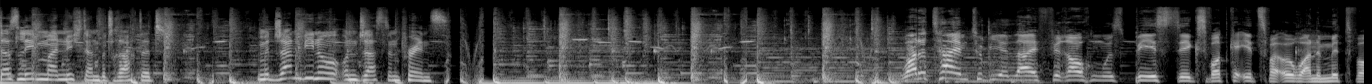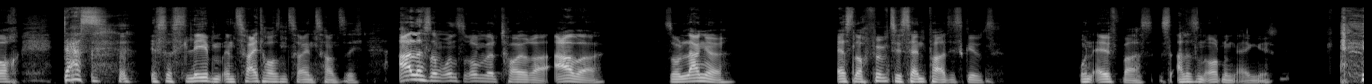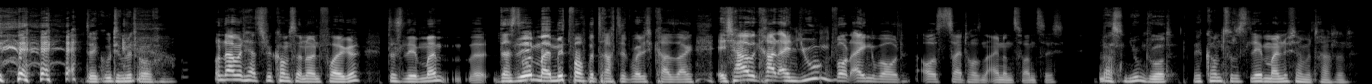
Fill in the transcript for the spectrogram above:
Das Leben mal nüchtern betrachtet. Mit Gian Vino und Justin Prince. What a time to be alive. Wir rauchen USB-Sticks, Wodka E 2 Euro an einem Mittwoch. Das ist das Leben in 2022. Alles um uns rum wird teurer, aber solange es noch 50 Cent Partys gibt und 11 Bars, ist alles in Ordnung eigentlich. Der gute Mittwoch. Und damit herzlich willkommen zur neuen Folge. Das Leben mal, äh, das Leben mal Mittwoch betrachtet, wollte ich gerade sagen. Ich habe gerade ein Jugendwort eingebaut aus 2021. Was ein Jugendwort. Willkommen zu das Leben mal nüchtern betrachtet.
